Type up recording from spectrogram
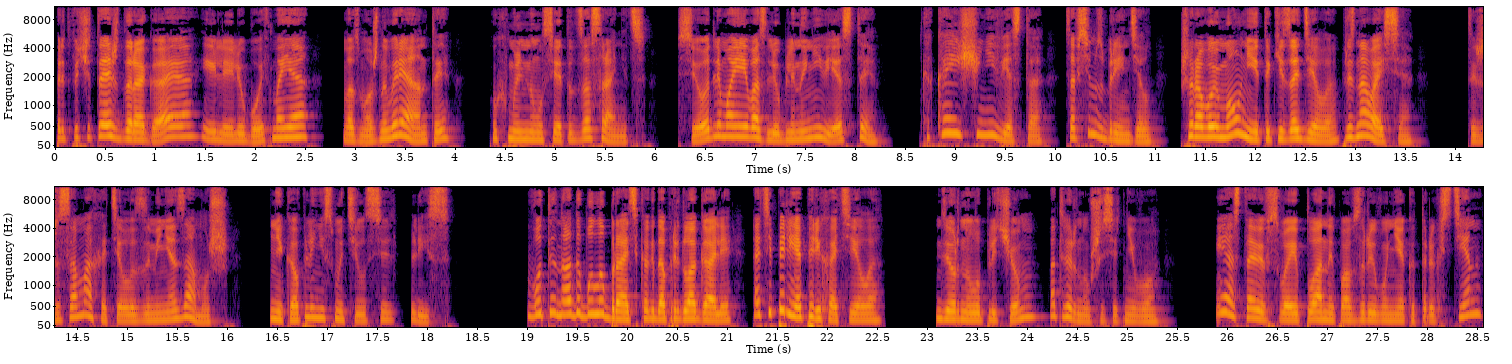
Предпочитаешь дорогая или любовь моя? Возможны варианты», — ухмыльнулся этот засранец. «Все для моей возлюбленной невесты». «Какая еще невеста? Совсем сбрендил. Шаровой молнией таки задела, признавайся». «Ты же сама хотела за меня замуж». Ни капли не смутился Лис. «Вот и надо было брать, когда предлагали, а теперь я перехотела». Дернула плечом, отвернувшись от него. И, оставив свои планы по взрыву некоторых стен,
